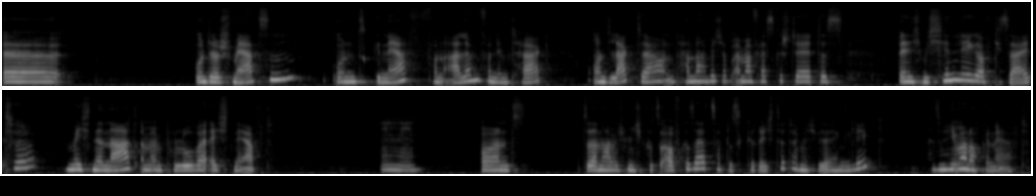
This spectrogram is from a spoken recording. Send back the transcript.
äh, unter Schmerzen und genervt von allem, von dem Tag und lag da und dann habe ich auf einmal festgestellt, dass wenn ich mich hinlege auf die Seite, mich eine Naht an meinem Pullover echt nervt. Mhm. Und dann habe ich mich kurz aufgesetzt, habe das gerichtet, habe mich wieder hingelegt. Hat es mich immer noch genervt.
